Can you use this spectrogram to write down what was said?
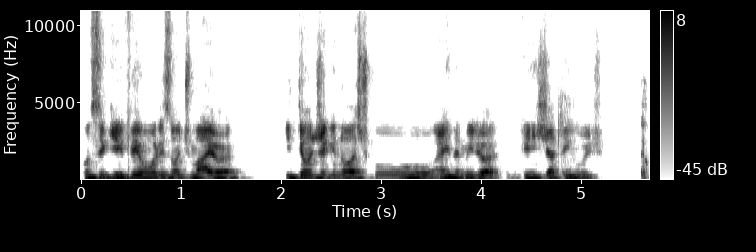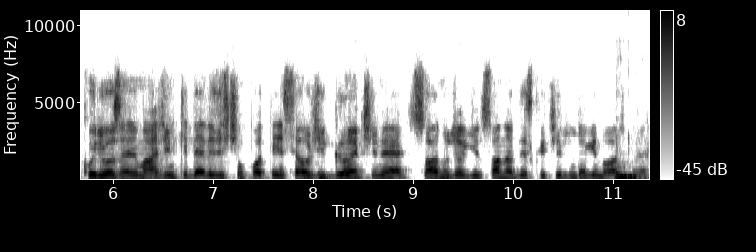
conseguir ver um horizonte maior e ter um diagnóstico ainda melhor do que a gente já tem hoje. É curioso, né? eu imagino que deve existir um potencial gigante, né? Só, no, só na descritiva e no diagnóstico, né?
